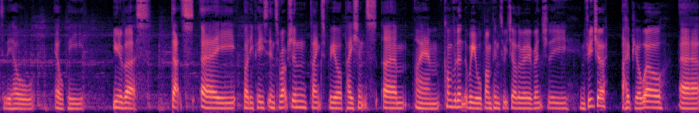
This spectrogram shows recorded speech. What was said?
to the whole LP universe. That's a Buddy Peace interruption. Thanks for your patience. Um, I am confident that we will bump into each other eventually in the future. I hope you're well. Uh,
